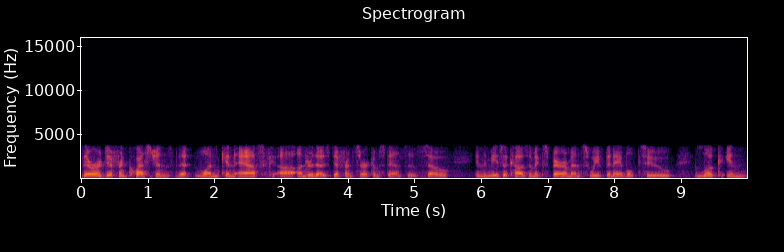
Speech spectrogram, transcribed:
There are different questions that one can ask uh, under those different circumstances. So, in the mesocosm experiments, we've been able to look in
